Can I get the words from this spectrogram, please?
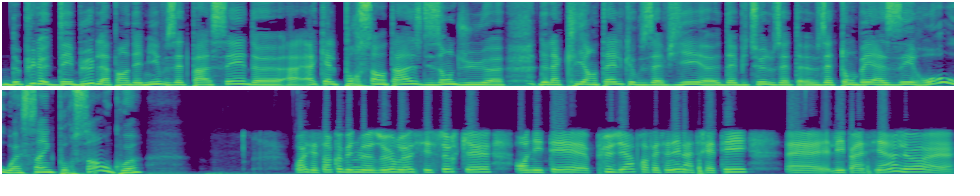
depuis le début de la pandémie, vous êtes passé de à, quel pourcentage, disons, du de la clientèle que vous aviez d'habitude, vous êtes vous êtes tombé à zéro ou à 5% ou quoi? Oui, c'est ça comme une mesure. Là, c'est sûr que on était plusieurs professionnels à traiter les patients. Là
